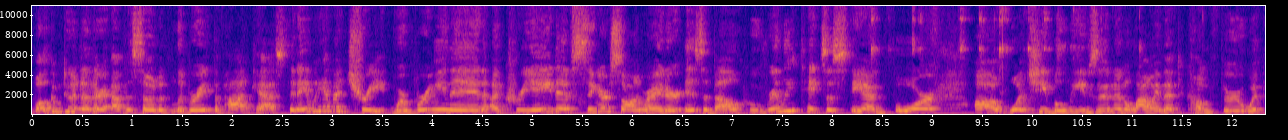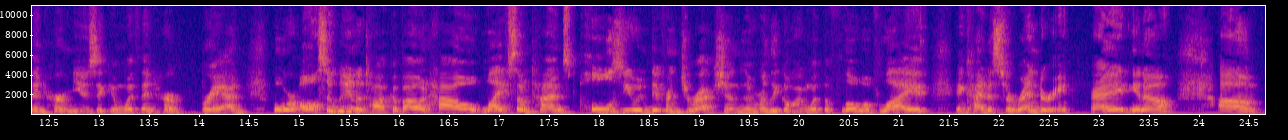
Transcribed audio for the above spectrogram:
Welcome to another episode of Liberate the Podcast. Today we have a treat. We're bringing in a creative singer songwriter, Isabelle, who really takes a stand for uh, what she believes in and allowing that to come through within her music and within her brand. But we're also going to talk about how life sometimes pulls you in different directions and really going with the flow of life and kind of surrendering, right? You know? Um,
